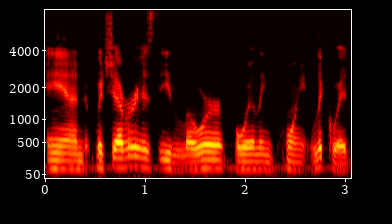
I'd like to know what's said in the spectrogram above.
And whichever is the lower boiling point liquid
